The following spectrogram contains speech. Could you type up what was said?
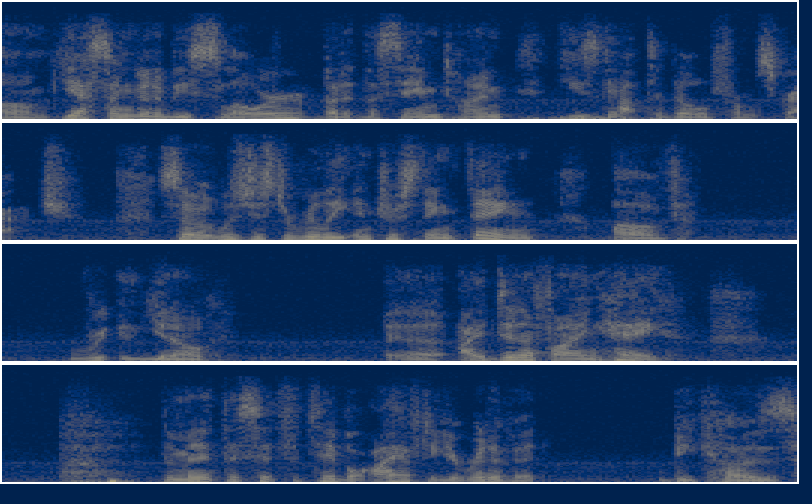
Um, yes, I'm going to be slower, but at the same time, he's got to build from scratch. So it was just a really interesting thing of, re- you know, uh, identifying, hey, the minute this hits the table, I have to get rid of it because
